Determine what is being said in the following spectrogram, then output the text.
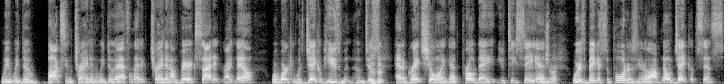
we we do boxing training, we do athletic training. I'm very excited right now. We're working with Jacob Huesman, who just Mhm. Had a great showing at Pro Day at UTC, and Sure. we're his biggest supporters. You know, I've known Jacob since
